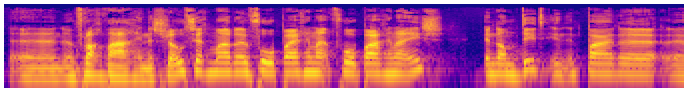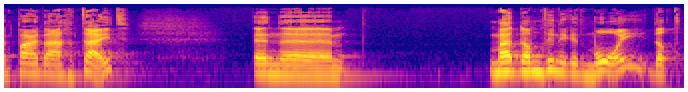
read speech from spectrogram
een, vrachtwagen in de sloot, zeg maar, de voorpagina, voorpagina is. En dan dit in een paar, eh, een paar dagen tijd. En, eh, maar dan vind ik het mooi, dat,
